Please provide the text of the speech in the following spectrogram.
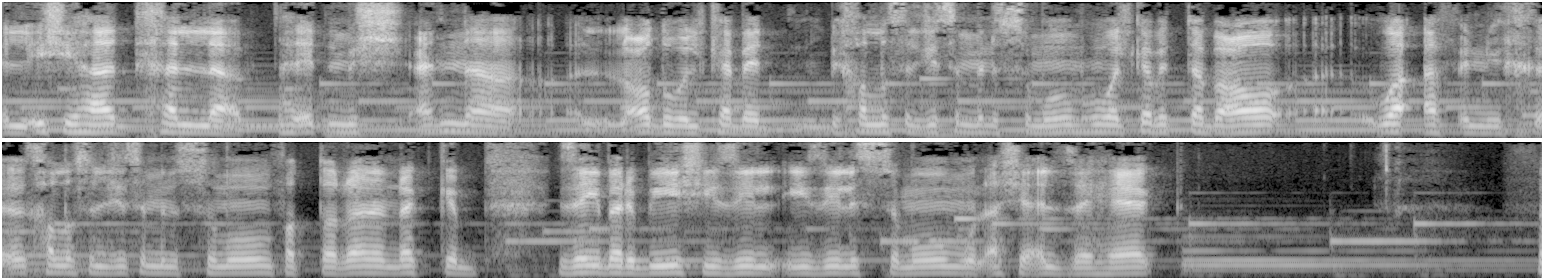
الإشي هاد خلى هلقيت مش عندنا العضو الكبد بيخلص الجسم من السموم هو الكبد تبعه وقف إنه يخلص الجسم من السموم فاضطرينا نركب زي بربيش يزيل يزيل السموم والأشياء اللي زي هيك. ف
